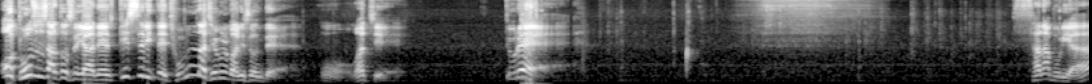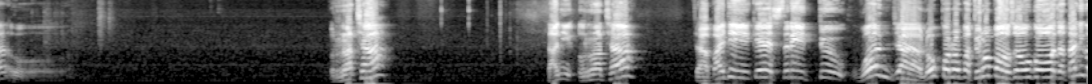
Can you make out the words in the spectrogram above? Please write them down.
어 도스 산토스. 야 내 P3 때 존나 재물 많이 썼는데 어 맞지? 뚜레! 사나부리야 어. 라차? 다니 라차? 자 파이팅! 있게 3 2 1 자 로빠 로빠 드로빠 어서 오고 자 딸리고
